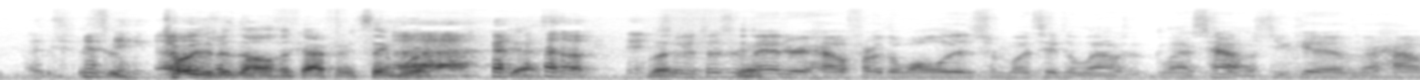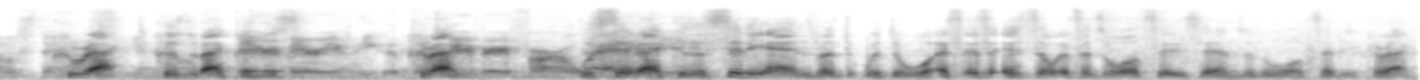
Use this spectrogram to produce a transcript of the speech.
huh? it's a totally different halacha kafir. It's the same word. Ah, Yes, okay. but so it doesn't yeah. matter how far the wall is from, let's say, the last, last house. You could have a house that's Correct, you 'cause know, right, 'cause very, this- very, you could- that's correct. very, very far The away. city, right, because the city ends with, with the wall. If, if, if, it's a, if it's a walled city, it ends with the walled city. Correct.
